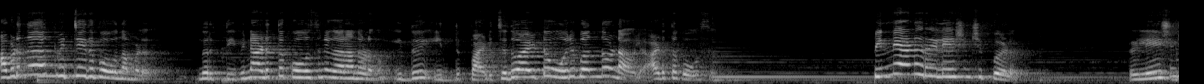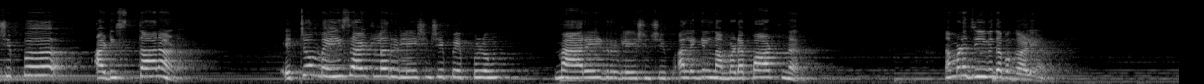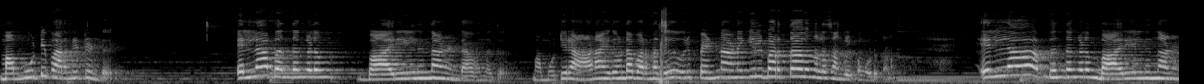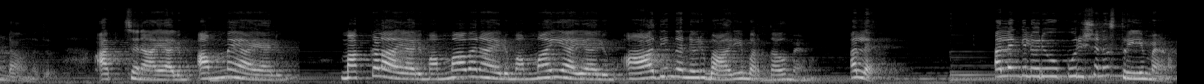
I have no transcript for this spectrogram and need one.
അവിടുന്ന് ക്വിറ്റ് ചെയ്ത് പോകും നമ്മൾ നിർത്തി. പിന്നെ അടുത്ത കോഴ്സിന് കയറാൻ തുടങ്ങും. ഇത് ഇത് പഠിച്ചതുമായിട്ട് ഒരു ബന്ധം ഉണ്ടാവില്ല അടുത്ത കോഴ്സ്. പിന്നെയാണ് റിലേഷൻഷിപ്പുകൾ റിലേഷൻഷിപ്പ് അടിസ്ഥാനമാണ് ഏറ്റവും ബേസ് ആയിട്ടുള്ള റിലേഷൻഷിപ്പ് എപ്പോഴും മാരീഡ് റിലേഷൻഷിപ്പ് അല്ലെങ്കിൽ നമ്മുടെ പാർട്ട്ണർ നമ്മുടെ ജീവിത പങ്കാളിയാണ്. മമ്മൂട്ടി പറഞ്ഞിട്ടുണ്ട് എല്ലാ ബന്ധങ്ങളും ഭാര്യയിൽ നിന്നാണ് ഉണ്ടാവുന്നത്. മമ്മൂട്ടി ഒരു ആണായതുകൊണ്ടാണ് പറഞ്ഞത് ഒരു പെണ്ണാണെങ്കിൽ ഭർത്താവ് എന്നുള്ള സങ്കല്പം കൊടുക്കണം. എല്ലാ ബന്ധങ്ങളും ഭാര്യയിൽ നിന്നാണ് ഉണ്ടാവുന്നത്. അച്ഛനായാലും അമ്മയായാലും മക്കളായാലും അമ്മാവനായാലും അമ്മായി ആയാലും ആദ്യം തന്നെ ഒരു ഭാര്യയും ഭർത്താവും വേണം അല്ലേ? അല്ലെങ്കിൽ ഒരു പുരുഷനും സ്ത്രീയും വേണം.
